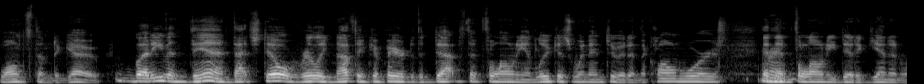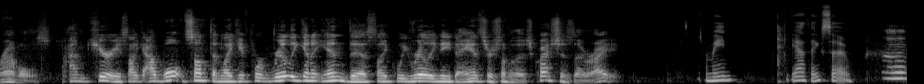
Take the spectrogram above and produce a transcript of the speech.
wants them to go. But even then, that's still really nothing compared to the depth that Filoni and Lucas went into it in the Clone Wars, and then Right. Filoni did again in Rebels. I'm curious. Like, I want something. Like, if we're really going to end this, like, we really need to answer some of those questions, though, right? I mean, yeah, I think so. Uh,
